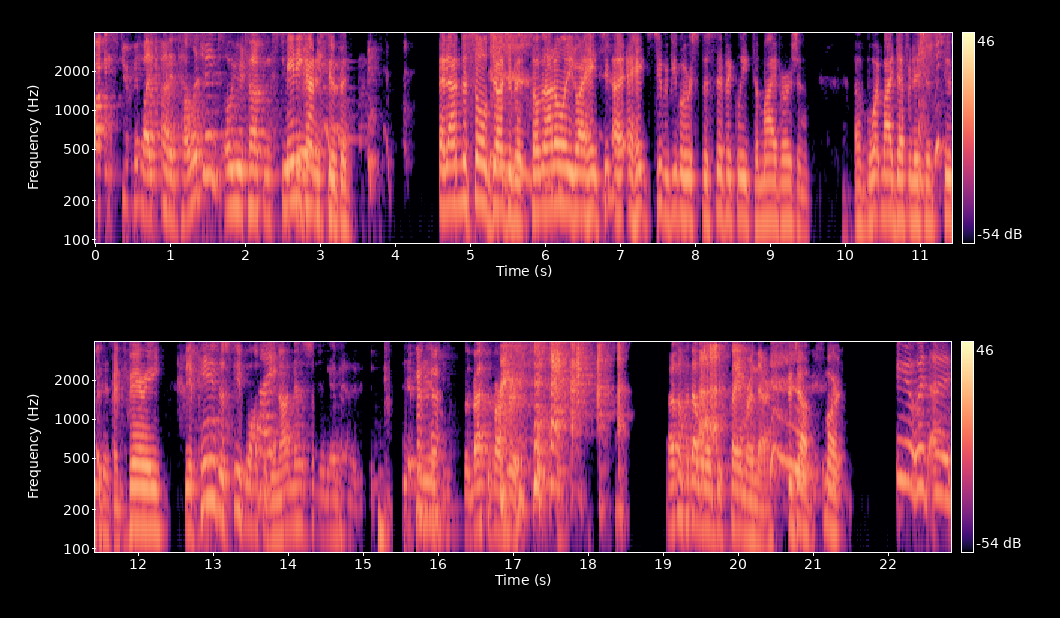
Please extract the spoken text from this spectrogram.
talking stupid, like unintelligent, or you're talking stupid. Any kind of stupid. and I'm the sole judge of it. So not only do I hate I I hate stupid people who are specifically to my version of what my definition of stupid is. Very The opinions of Steve Walter I- do not necessarily get offended. The opinions of the rest of our group. I just want to put that little disclaimer in there. good job, smart. you know, with uh,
